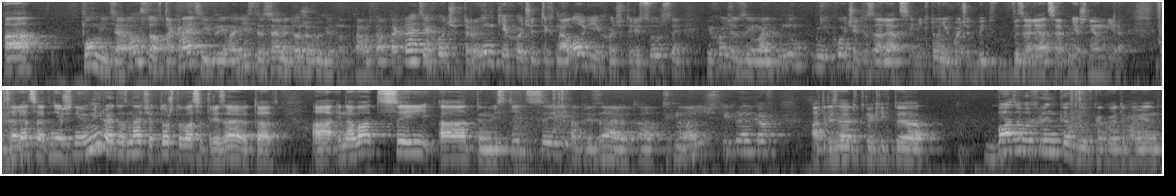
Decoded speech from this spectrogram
А помните о том, что автократии взаимодействие с вами тоже выгодно, потому что автократия хочет рынки, хочет технологии, хочет ресурсы и хочет взаимодействие, ну, не хочет изоляции. Никто не хочет быть в изоляции от внешнего мира. Изоляция от внешнего мира это значит то, что вас отрезают от а, инноваций, от инвестиций, отрезают от технологических рынков, отрезают от каких-то базовых рынков, вы в какой-то момент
